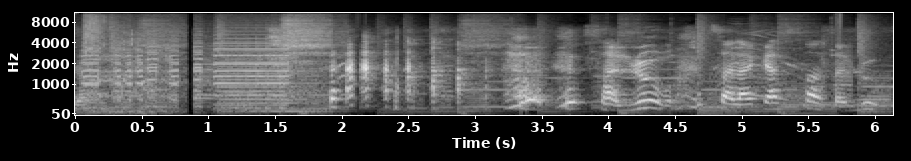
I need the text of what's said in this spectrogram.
ça l'ouvre, ça la casse pas, ça l'ouvre.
